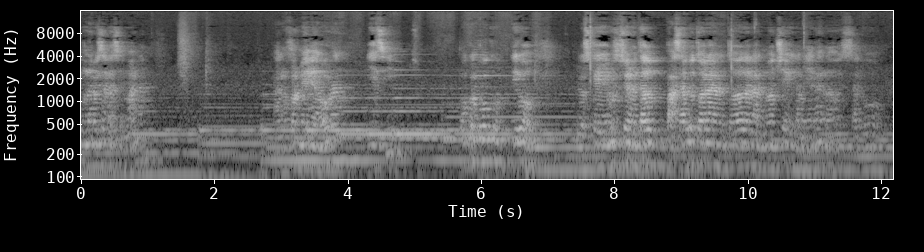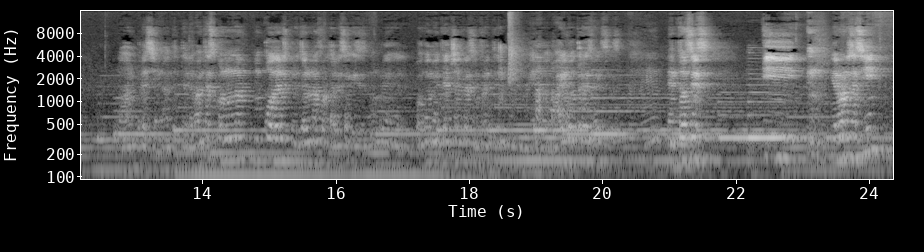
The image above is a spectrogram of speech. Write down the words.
una vez a la semana, a lo mejor media hora, y así, poco a poco. Digo, los que hemos experimentado pasarlo toda la, toda la noche y la mañana, no, es algo impresionante. Te levantas con un poder espiritual, una fortaleza que dices, no, hombre, póngame tres chakras enfrente y bailo tres veces. Entonces, y, y hermanos, así,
